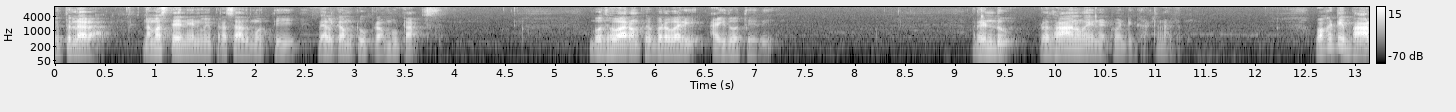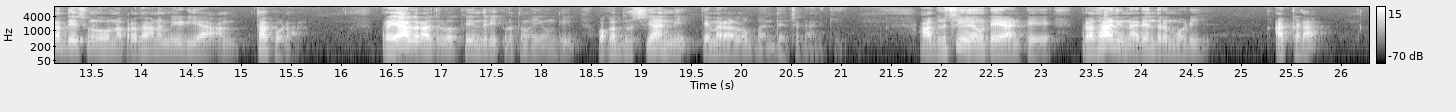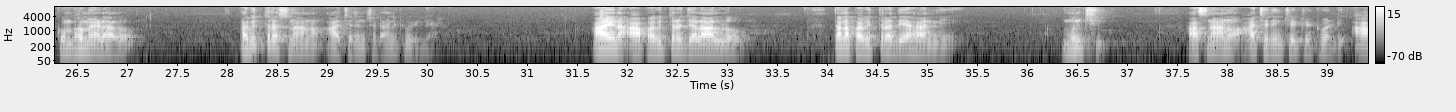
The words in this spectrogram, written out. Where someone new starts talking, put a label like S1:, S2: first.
S1: మిత్రులారా నమస్తే నేను మీ ప్రసాద్మూర్తి వెల్కమ్ టు ప్రము టాక్స్. బుధవారం ఫిబ్రవరి ఐదో తేదీ. రెండు ప్రధానమైనటువంటి ఘటనలు. ఒకటి భారతదేశంలో ఉన్న ప్రధాన మీడియా అంతా కూడా ప్రయాగరాజులో కేంద్రీకృతమై ఉంది ఒక దృశ్యాన్ని కెమెరాలో బంధించడానికి. ఆ దృశ్యం ఏమిటి అంటే ప్రధాని నరేంద్ర మోడీ అక్కడ కుంభమేళాలో పవిత్ర స్నానం ఆచరించడానికి వెళ్ళారు. ఆయన ఆ పవిత్ర జలాల్లో తన పవిత్ర దేహాన్ని ముంచి ఆ స్నానం ఆచరించేటటువంటి ఆ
